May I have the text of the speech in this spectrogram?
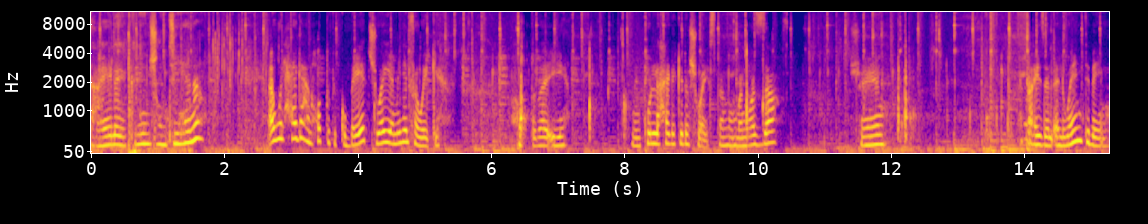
تعالى يا كريم شانتيه هنا. أول حاجة هنحط في الكوبايات شوية من الفواكه. نحط بقى إيه من كل حاجة كده شوية. استنوا اما نوزع عشان عايزة الألوان تبان.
